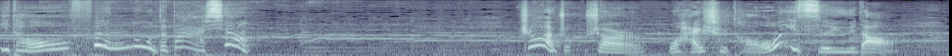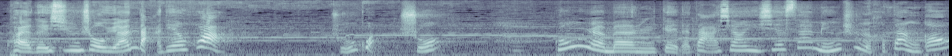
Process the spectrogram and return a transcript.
一头愤怒的大象。这种事儿我还是头一次遇到，快给驯兽员打电话。主管说，工人们给了大象一些三明治和蛋糕，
